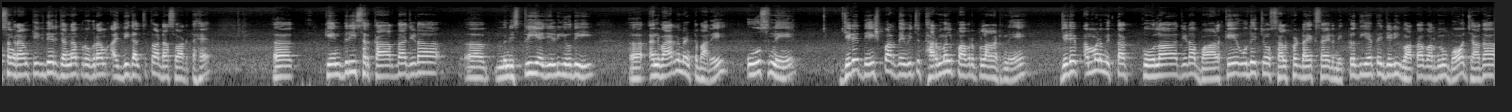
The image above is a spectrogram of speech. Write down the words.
ਸੰਗਰਾਮ ਟੀਵੀ ਦੇ ਰੋਜ਼ਾਨਾ ਪ੍ਰੋਗਰਾਮ ਅੱਜ ਦੀ ਗੱਲ 'ਚ ਤੁਹਾਡਾ ਸਵਾਗਤ ਹੈ। ਕੇਂਦਰੀ ਸਰਕਾਰ ਦਾ ਜਿਹੜਾ ਮਿਨਿਸਟਰੀ ਹੈ ਜਿਹੜੀ ਉਹਦੀ এনवायरमेंट ਬਾਰੇ, ਉਸ ਨੇ ਜਿਹੜੇ ਦੇਸ਼ ਭਰ ਦੇ ਵਿੱਚ ਥਰਮਲ ਪਾਵਰ ਪਲਾਂਟ ਨੇ, ਜਿਹੜੇ ਅਮਣ ਮਿੱਤਾ ਕੋਲਾ ਜਿਹੜਾ ਬਾਲ ਕੇ, ਉਹਦੇ ਚੋਂ ਸਲਫਰ ਡਾਈਆਕਸਾਈਡ ਨਿਕਲਦੀ ਹੈ ਤੇ ਜਿਹੜੀ ਵਾਤਾਵਰਨ ਨੂੰ ਬਹੁਤ ਜ਼ਿਆਦਾ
